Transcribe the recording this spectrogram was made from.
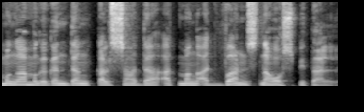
mga magagandang kalsada at mga advanced na hospital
